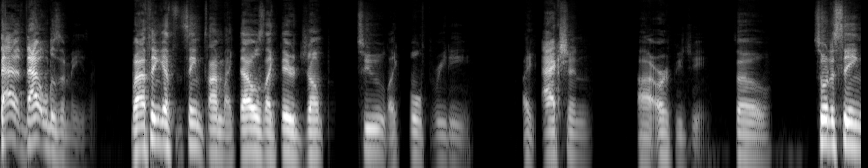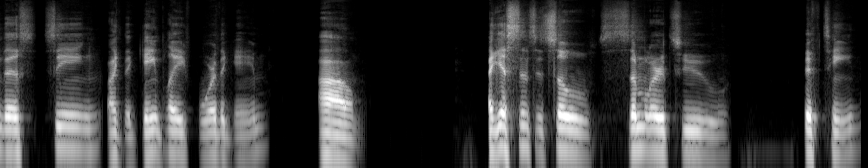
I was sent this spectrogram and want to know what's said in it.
that that was amazing. But I think at the same time, like that was like their jump to like full 3D, like action uh RPG. So sort of seeing this, seeing like the gameplay for the game, um I guess since it's so similar to 15,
